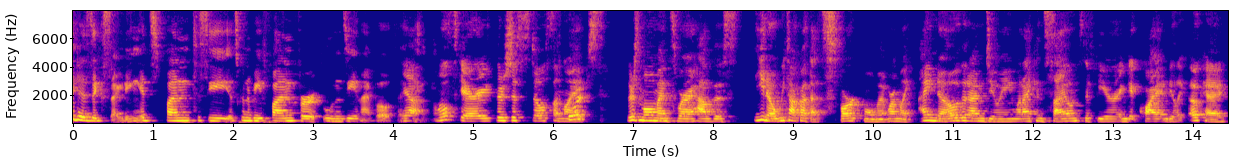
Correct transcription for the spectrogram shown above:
it is exciting. It's fun to see. It's going to be fun for Lyndsay and I both. I Yeah. think. A little scary. There's just still some like there's moments where I have this, you know, we talk about that spark moment where I'm like, I know that I'm doing when I can silence the fear and get quiet and be like, okay,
